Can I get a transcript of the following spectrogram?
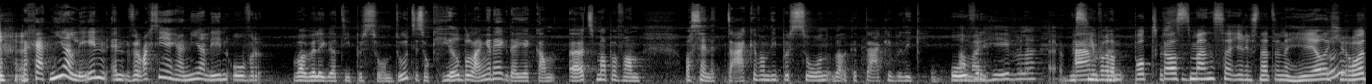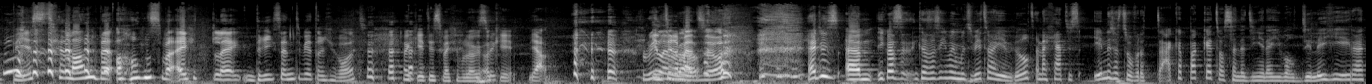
dat gaat niet alleen, en verwachtingen gaan niet alleen over wat wil ik dat die persoon doet. Het is ook heel belangrijk dat je kan uitmappen van wat zijn de taken van die persoon, welke taken wil ik overhevelen. Uh, misschien voor de podcastmensen, hier is net een heel groot beest geland bij ons, maar echt like, drie centimeter groot. Oké, okay, het is weggevlogen. Oké, okay, ja. Intermezzo. He, dus um, ik was, ik was zeggen, je moet weten wat je wilt. En dat gaat dus enerzijds over het takenpakket. Wat zijn de dingen dat je wilt delegeren?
